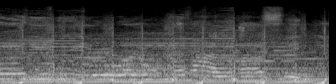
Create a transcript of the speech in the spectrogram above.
عيني ويوم ما تعرفني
